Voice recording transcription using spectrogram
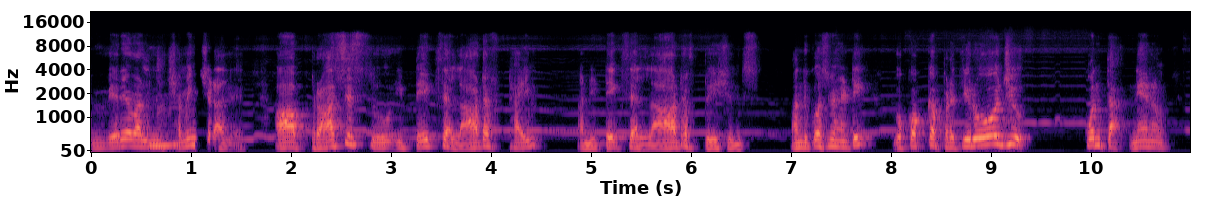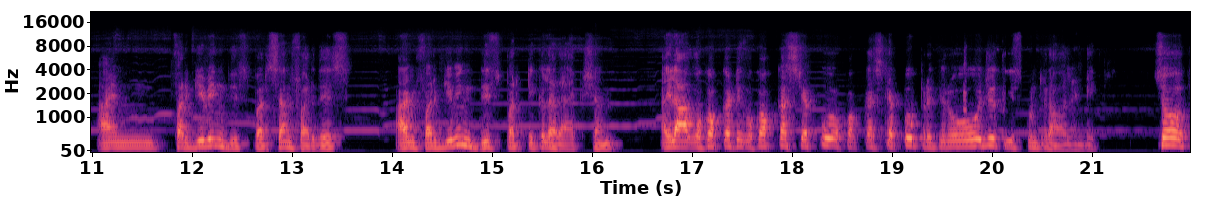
వేరే వాళ్ళని Mhm. ఆ process it takes a lot of time and it takes a lot of patience అందుకోసం ఏంటి ఒక్కొక్క ప్రతిరోజు కొంత నేను I'm forgiving this person for this I'm forgiving this particular action ఇలా ఒక్కొక్కటి ఒక్కొక్క స్టెప్ ఒక్కొక్క స్టెప్ ప్రతిరోజు తీసుకుంటూ రావాలండి. సో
